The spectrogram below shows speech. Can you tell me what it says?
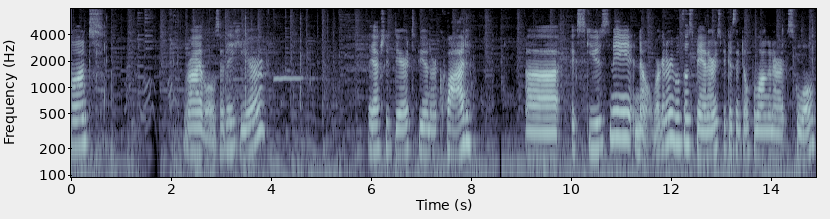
Taunt rivals. Are they here? They actually dare to be on our quad. Uh, excuse me? No, we're going to remove those banners because they don't belong in our school.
